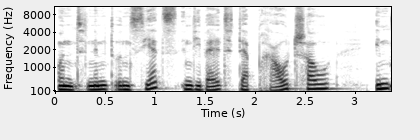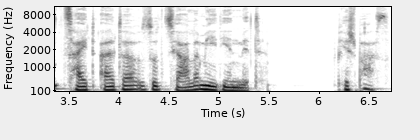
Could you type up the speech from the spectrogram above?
und nimmt uns jetzt in die Welt der Brautschau im Zeitalter sozialer Medien mit. Viel Spaß!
